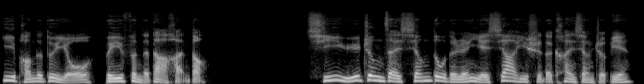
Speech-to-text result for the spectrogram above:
一旁的队友悲愤的大喊道。其余正在相斗的人也下意识的看向这边，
